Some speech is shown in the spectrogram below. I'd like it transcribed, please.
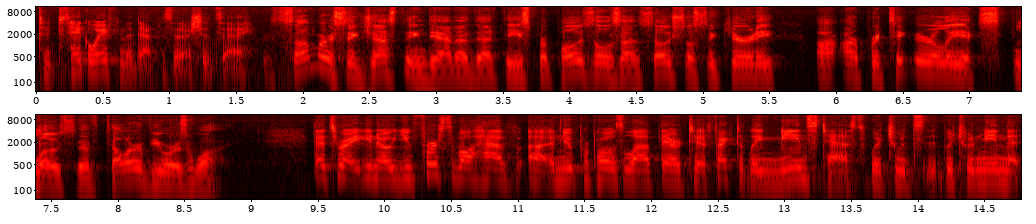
to take away from the deficit, I should say. Some are suggesting, Dana, that these proposals on Social Security are, are particularly explosive. Tell our viewers why. That's right. You know, you first of all have uh, a new proposal out there to effectively means test, which would which would mean that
